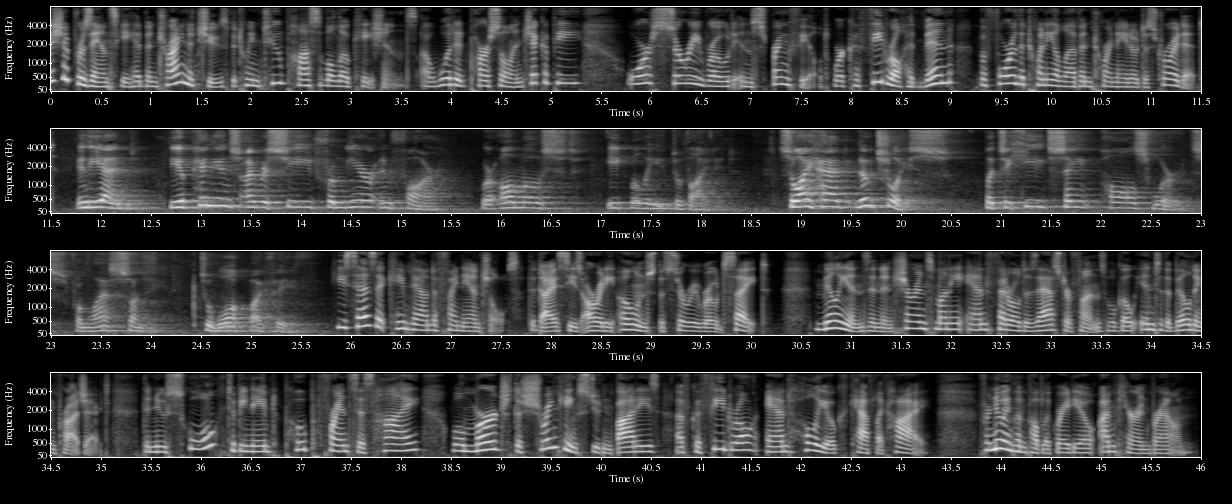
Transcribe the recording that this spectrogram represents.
Bishop Rozanski had been trying to choose between two possible locations a wooded parcel in Chicopee or Surrey Road in Springfield, where Cathedral had been before the 2011 tornado destroyed it. In the end, the opinions I received from near and far were almost equally divided. So I had no choice but to heed St. Paul's words from last Sunday to walk by faith. He says it came down to financials. The diocese already owns the Surrey Road site. Millions in insurance money and federal disaster funds will go into the building project. The new school, to be named Pope Francis High, will merge the shrinking student bodies of Cathedral and Holyoke Catholic High. For New England Public Radio, I'm Karen Brown.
